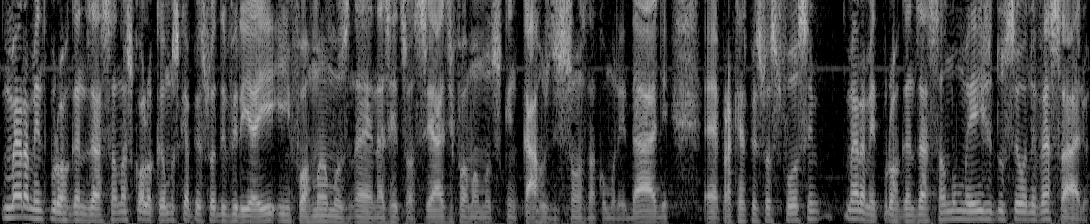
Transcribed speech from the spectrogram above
Meramente por organização, nós colocamos que a pessoa deveria ir e informamos né, nas redes sociais, informamos em carros de sons na comunidade, é, para que as pessoas fossem, meramente por organização, no mês do seu aniversário.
